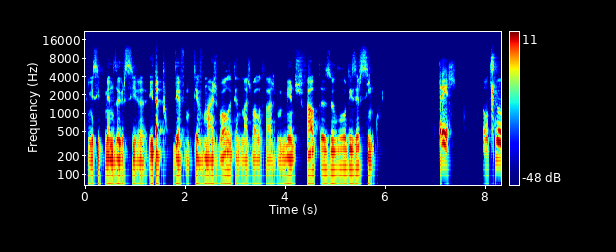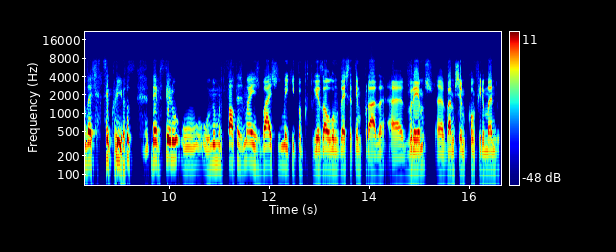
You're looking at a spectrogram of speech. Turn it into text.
tenha sido menos agressiva, e até porque teve, teve mais bola, tendo mais bola faz menos faltas, eu vou dizer 5. 3 o que não deixa de ser curioso, deve ser o, o, o, número de faltas mais baixo de uma equipa portuguesa ao longo desta temporada. Uh, veremos, uh, vamos sempre confirmando,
